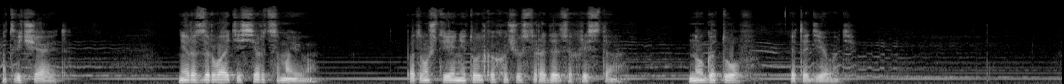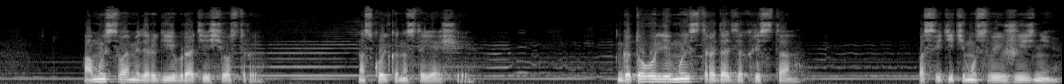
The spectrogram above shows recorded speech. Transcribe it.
отвечает, «Не разрывайте сердце мое, потому что я не только хочу страдать за Христа, но готов это делать». А мы с вами, дорогие братья и сестры, насколько настоящие? Готовы ли мы страдать за Христа, посвятить Ему своей жизни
